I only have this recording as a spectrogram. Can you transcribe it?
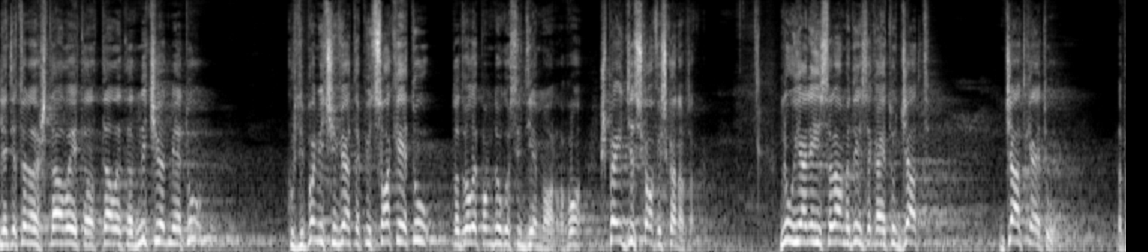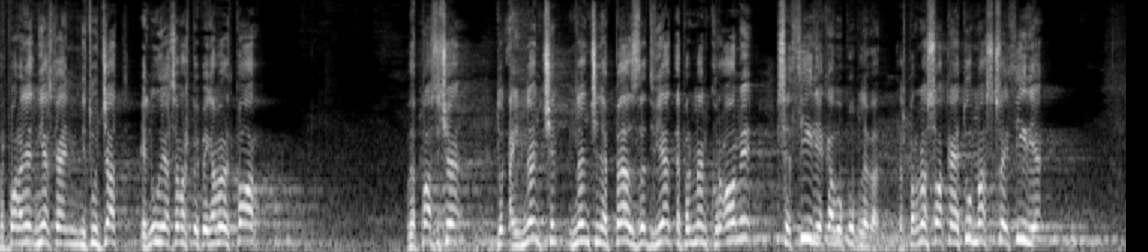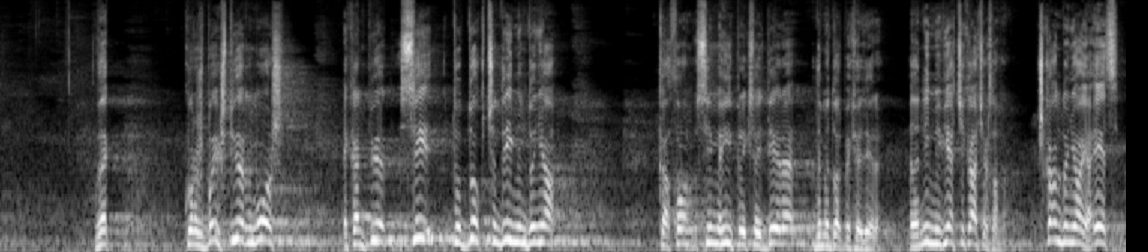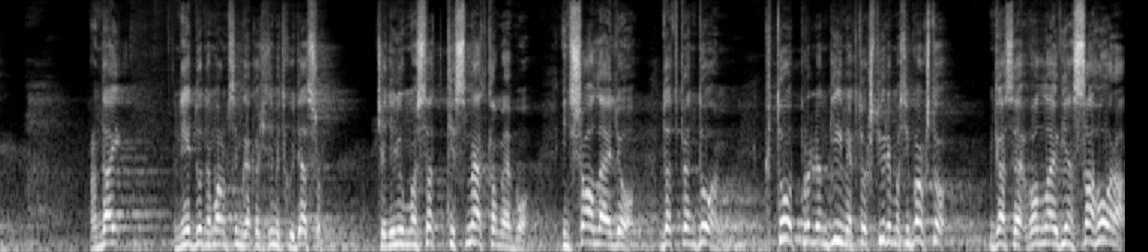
le të jeton edhe 70, 80, 100 vjet me jetu. Kur t'i bën 100 vjet e pyet sa ke jetu, thotë vallahi po më duket si dje me ardh. Apo shpejt gjithçka fish kanë ato. Nuhi alejhi selam e dimë se ka jetu gjatë, gjatë ka jetu. Dhe përpara njerëzit kanë jetu gjatë, e Nuhi alejhi selam është prej pejgamberëve të parë. Dhe pasi që, dhe ai 900, 950 vjet e përmend Kurani, se thirrje ka bë popullin e vet. është përmend sa ka jetu mas kësaj thirrje, Dhe kur është bë i shtyrë në moshë, e kanë pyet si t'u duk qëndrimi n'dunja, ka thonë si me hi prej kësoj dere dhe me dol prej kësoj dere. Edhe ni mijë vjet që ka që është thonë. Shkon dunjaja, ec. Prandaj, ne duhet të marrim mësim nga kjo që t'jemi të kujdesshëm, që njeriu mos thotë kismet kam me e bo, inshallah e lo, do të pendohem, këto prolongime, këto shtyrje mos i bën kështu, Ngase vallahi vjen sahora,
